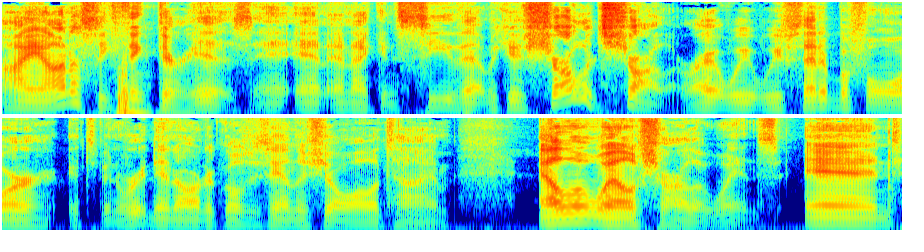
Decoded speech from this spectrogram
I honestly think there is, and, and, and, I can see that because Charlotte's Charlotte, right? We, we've said it before. It's been written in articles. We say on the show all the time. LOL, Charlotte wins. And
